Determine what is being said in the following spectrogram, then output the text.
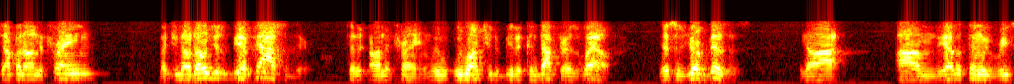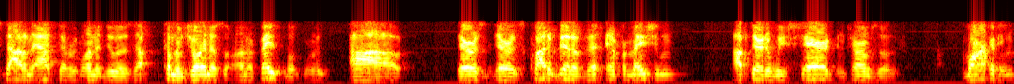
jumping on the train. But you know, don't just be a passenger to the, on the train. We we want you to be the conductor as well. This is your business. You know, I, um, the other thing we've reached out and asked everyone to do is come and join us on our Facebook group. Uh, there's there's quite a bit of information up there that we've shared in terms of marketing.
